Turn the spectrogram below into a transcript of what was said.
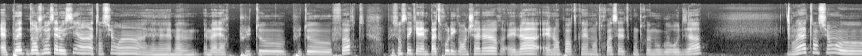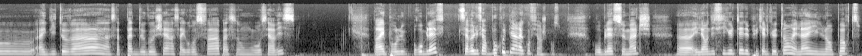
Elle peut être dangereuse elle aussi, hein, attention, hein, euh, elle m'a l'air plutôt, plutôt forte. En plus, on sait qu'elle aime pas trop les grandes chaleurs, et là, elle emporte quand même en 3-7 contre Muguruza. Ouais, attention à Kvitova, à sa patte de gauchère, à sa grosse frappe, à son gros service. Pareil pour Roublev, ça va lui faire beaucoup de bien à la confiance, je pense. Roublev, ce match, euh, il est en difficulté depuis quelques temps et là, il l'emporte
